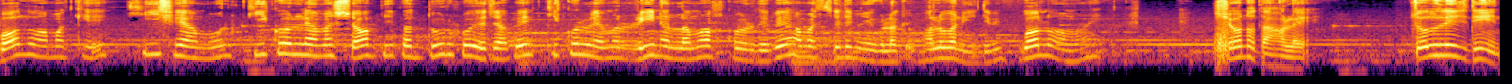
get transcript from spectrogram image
বলো আমাকে কি সে আমল? কি করলে আমার সব বিপদ দূর হয়ে যাবে? কি করলে আমার ঋণ আল্লাহ মাফ করে দেবে? আমার ছেলে মেয়েগুলোকে ভালো বানিয়ে দেবে? বলো আমায়। শোনো তাহলে। চল্লিশ দিন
